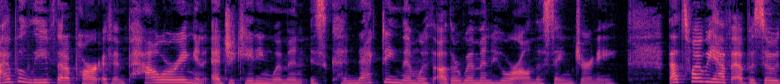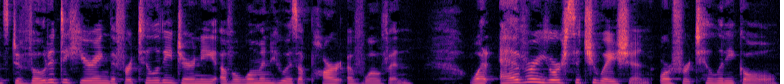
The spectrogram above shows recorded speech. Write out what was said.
I believe that a part of empowering and educating women is connecting them with other women who are on the same journey. That's why we have episodes devoted to hearing the fertility journey of a woman who is a part of Woven. Whatever your situation or fertility goal,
